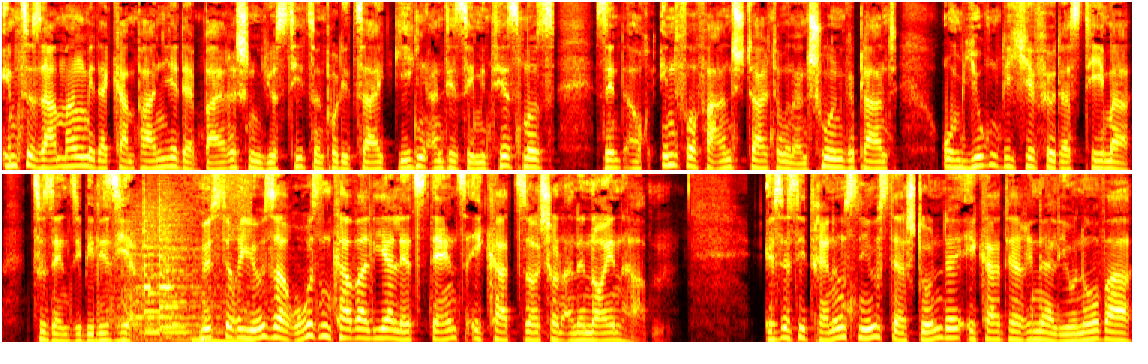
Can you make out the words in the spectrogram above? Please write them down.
Im Zusammenhang mit der Kampagne der bayerischen Justiz und Polizei gegen Antisemitismus sind auch Infoveranstaltungen an Schulen geplant, um Jugendliche für das Thema zu sensibilisieren. Mysteriöser Rosenkavalier Let's Dance Eckart soll schon einen neuen haben. Es ist die Trennungsnews der Stunde. Ekaterina Leonova,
